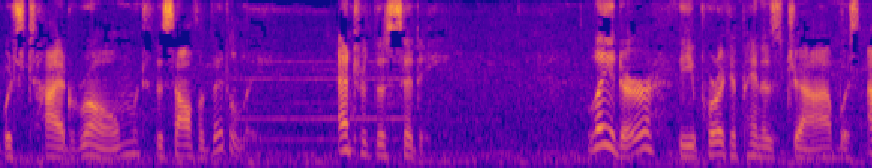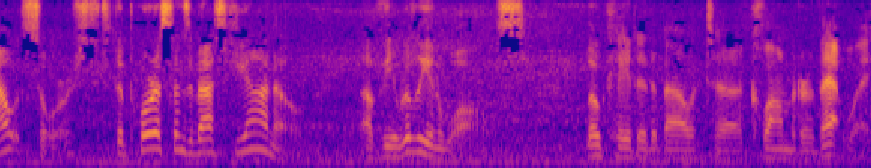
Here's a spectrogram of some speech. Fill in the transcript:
which tied Rome to the south of Italy, entered the city. Later, the Porta Capena's job was outsourced to the Porta San Sebastiano of the Aurelian Walls, located about a kilometer that way.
